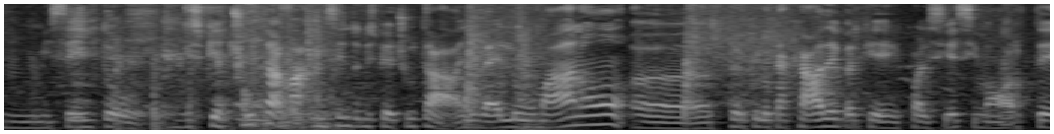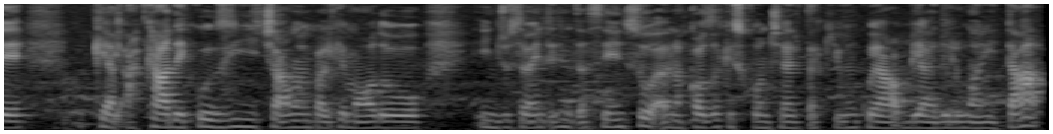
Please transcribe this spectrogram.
mm, mi sento dispiaciuta, ma mi sento dispiaciuta a livello umano eh, per quello che accade, perché qualsiasi morte che accade così, diciamo, in qualche modo ingiustamente senza senso, è una cosa che sconcerta chiunque abbia dell'umanità.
